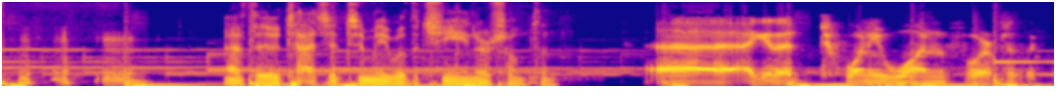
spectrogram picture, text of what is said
I have to attach it to me with a chain or something. Uh, I get a 21 for physical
